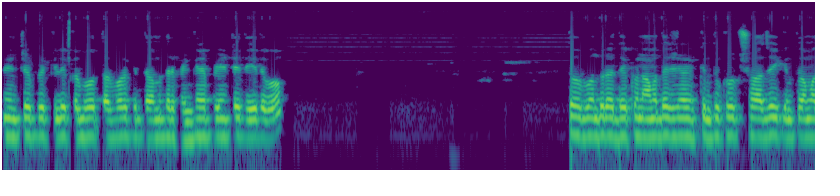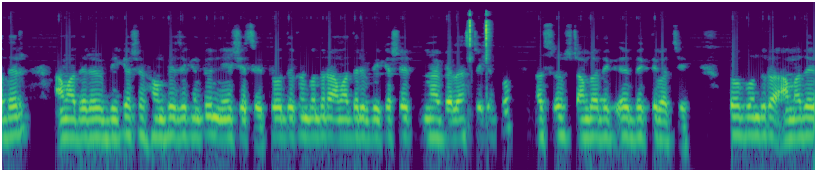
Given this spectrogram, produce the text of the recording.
প্রিন্টের উপরে ক্লিক করব, তারপর কিন্তু আমাদের ফিঙ্গার প্রিন্টটি দিয়ে দেবো। তো বন্ধুরা দেখুন, আমাদের কিন্তু খুব সহজেই কিন্তু আমাদের আমাদের বিকাশের হোম পেজে কিন্তু নিয়ে এসেছে। তো দেখুন বন্ধুরা, আমাদের বিকাশের ব্যালেন্সটি কিন্তু আমরা দেখ- দেখতে পাচ্ছি। তো বন্ধুরা, আমাদের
